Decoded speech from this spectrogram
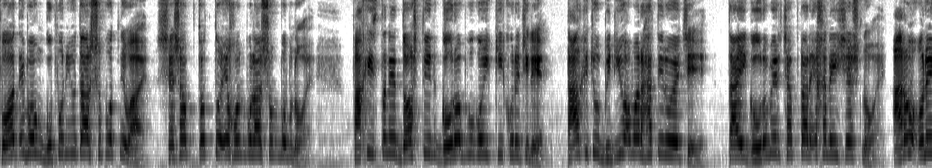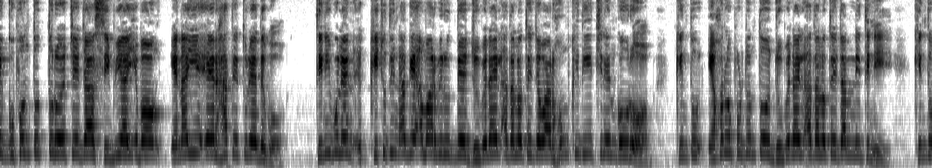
পদ এবং গোপনীয়তার শপথ নেওয়ায় সেসব তথ্য এখন বলা সম্ভব নয়। পাকিস্তানের দশ দিন গৌরব গগৈ কী করেছিলেন, তার কিছু ভিডিও আমার হাতে রয়েছে। তাই গৌরবের চ্যাপ্টার এখানেই শেষ নয়। আরও অনেক গোপন তথ্য রয়েছে যা সিবিআই এবং এনআইএ এর হাতে তুলে দেব। তিনি বলেন, কিছুদিন আগে আমার বিরুদ্ধে জুবেনাইল আদালতে যাওয়ার হুমকি দিয়েছিলেন গৌরব, কিন্তু এখনও পর্যন্ত জুবেনাইল আদালতে যাননি তিনি। কিন্তু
